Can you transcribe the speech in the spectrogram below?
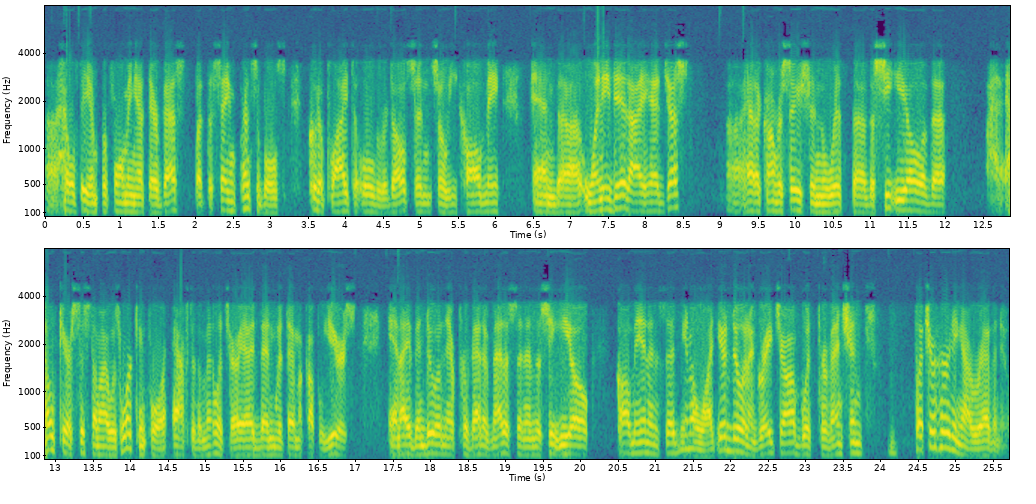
uh, healthy and performing at their best, but the same principles could apply to older adults. And so he called me, and uh, when he did, I had just uh, had a conversation with uh, the CEO of the healthcare system I was working for after the military. I had been with them a couple of years, and I had been doing their preventive medicine. And the CEO called me in and said, "You know what? You're doing a great job with prevention, but you're hurting our revenue."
